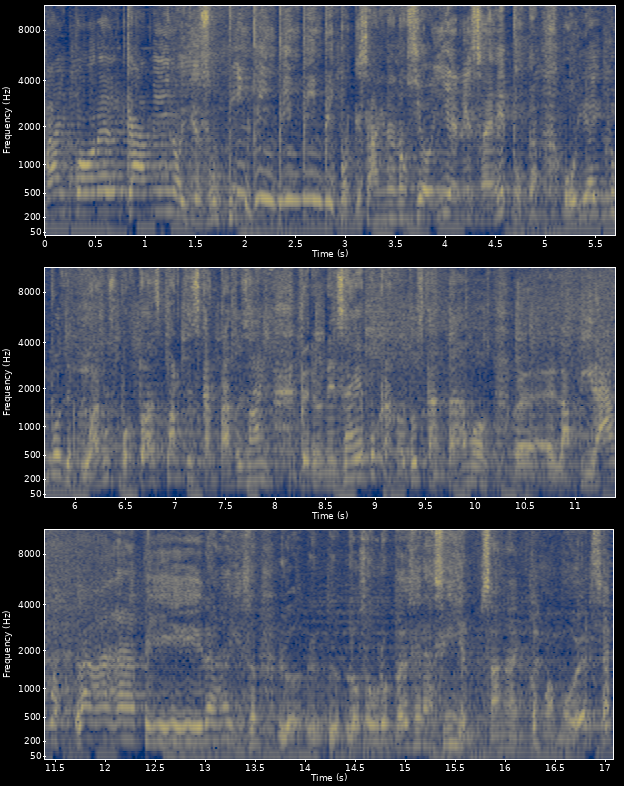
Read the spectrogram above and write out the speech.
¡Ay, por el camino! Y eso, pim, pim, pim, pim, pim, porque esa vaina no se oía en esa época. Hoy hay grupos de cubanos por todas partes cantando esa vaina, pero en esa época nosotros cantábamos eh, la piragua, la piragua, y eso, lo- lo- los europeos eran así, y empezaban ahí como a moverse,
